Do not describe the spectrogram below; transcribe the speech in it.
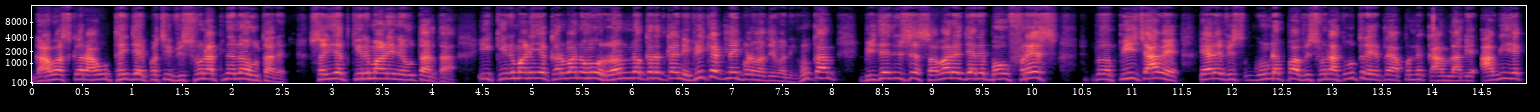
ગાવસ્કર આઉટ થઈ જાય, પછી વિશ્વનાથને ન ઉતારે. સૈયદ કિરમાણીને ઉતારતા. એ કિરમાણીએ કરવાનું હું રન ન કરે કઈ નહીં વિકેટ નહીં પડવા દેવાની. હું કામ? બીજે દિવસે સવારે જ્યારે બહુ ફ્રેશ પીચ આવે, ત્યારે ગુંડપ્પા વિશ્વનાથ ઉતરે એટલે આપણને કામ લાગે. આવી એક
